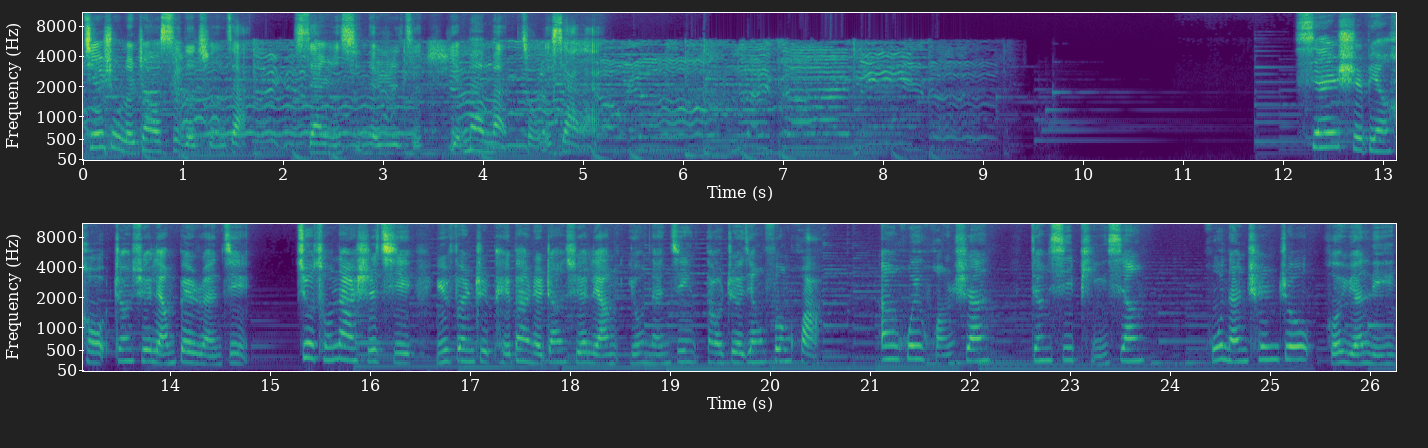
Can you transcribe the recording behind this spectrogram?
接受了赵四的存在，三人行的日子也慢慢走了下来。西安事变后，张学良被软禁，就从那时起，于凤至陪伴着张学良由南京到浙江奉化、安徽黄山、江西萍乡、湖南郴州和园林。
